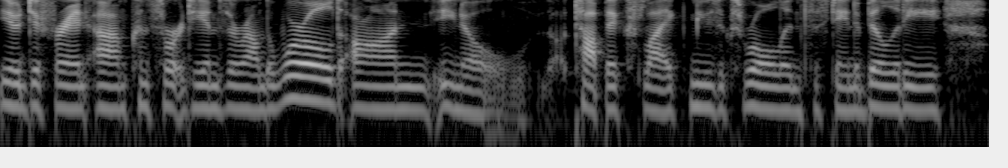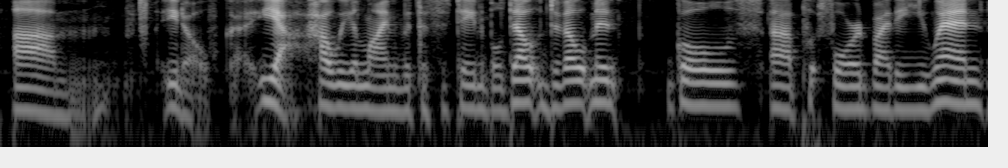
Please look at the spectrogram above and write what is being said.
you know, different um, consortiums around the world on, you know, topics like music's role in sustainability, um, you know, yeah, how we align with the sustainable de- development goals uh, put forward by the UN,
